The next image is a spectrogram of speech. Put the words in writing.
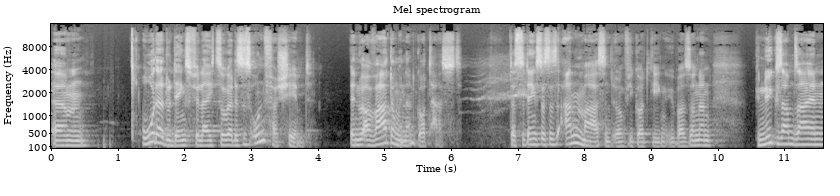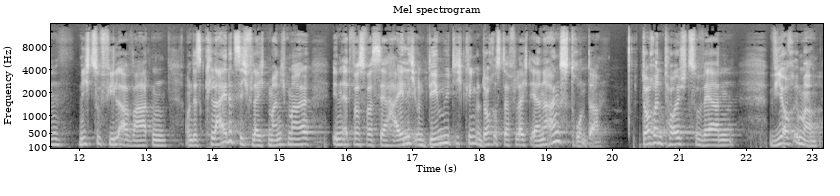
Ähm, oder du denkst vielleicht sogar, das ist unverschämt, wenn du Erwartungen an Gott hast. Dass du denkst, das ist anmaßend irgendwie Gott gegenüber, sondern genügsam sein, nicht zu viel erwarten. Und es kleidet sich vielleicht manchmal in etwas, was sehr heilig und demütig klingt, und doch ist da vielleicht eher eine Angst drunter doch enttäuscht zu werden, wie auch immer.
